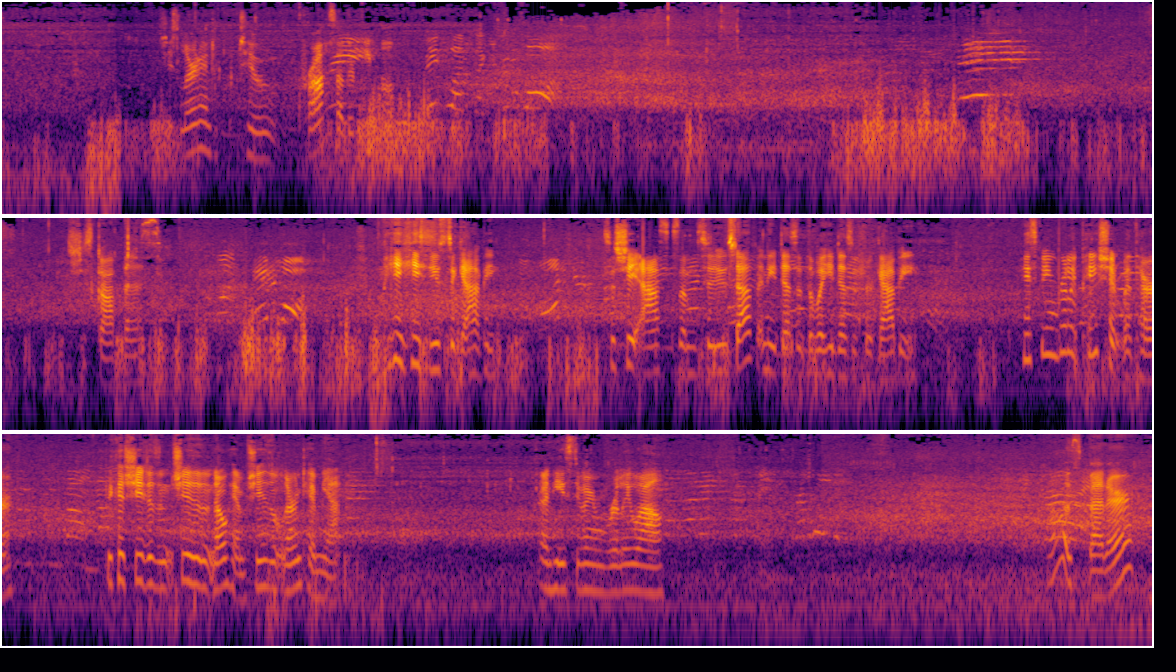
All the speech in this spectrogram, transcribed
She's learning to, to cross other people. She's got this. He's used to Gabby. So she asks him to do stuff and he does it the way he does it for Gabby. He's being really patient with her because she doesn't she doesn't know him. She hasn't learned him yet and he's doing really well. That was better.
